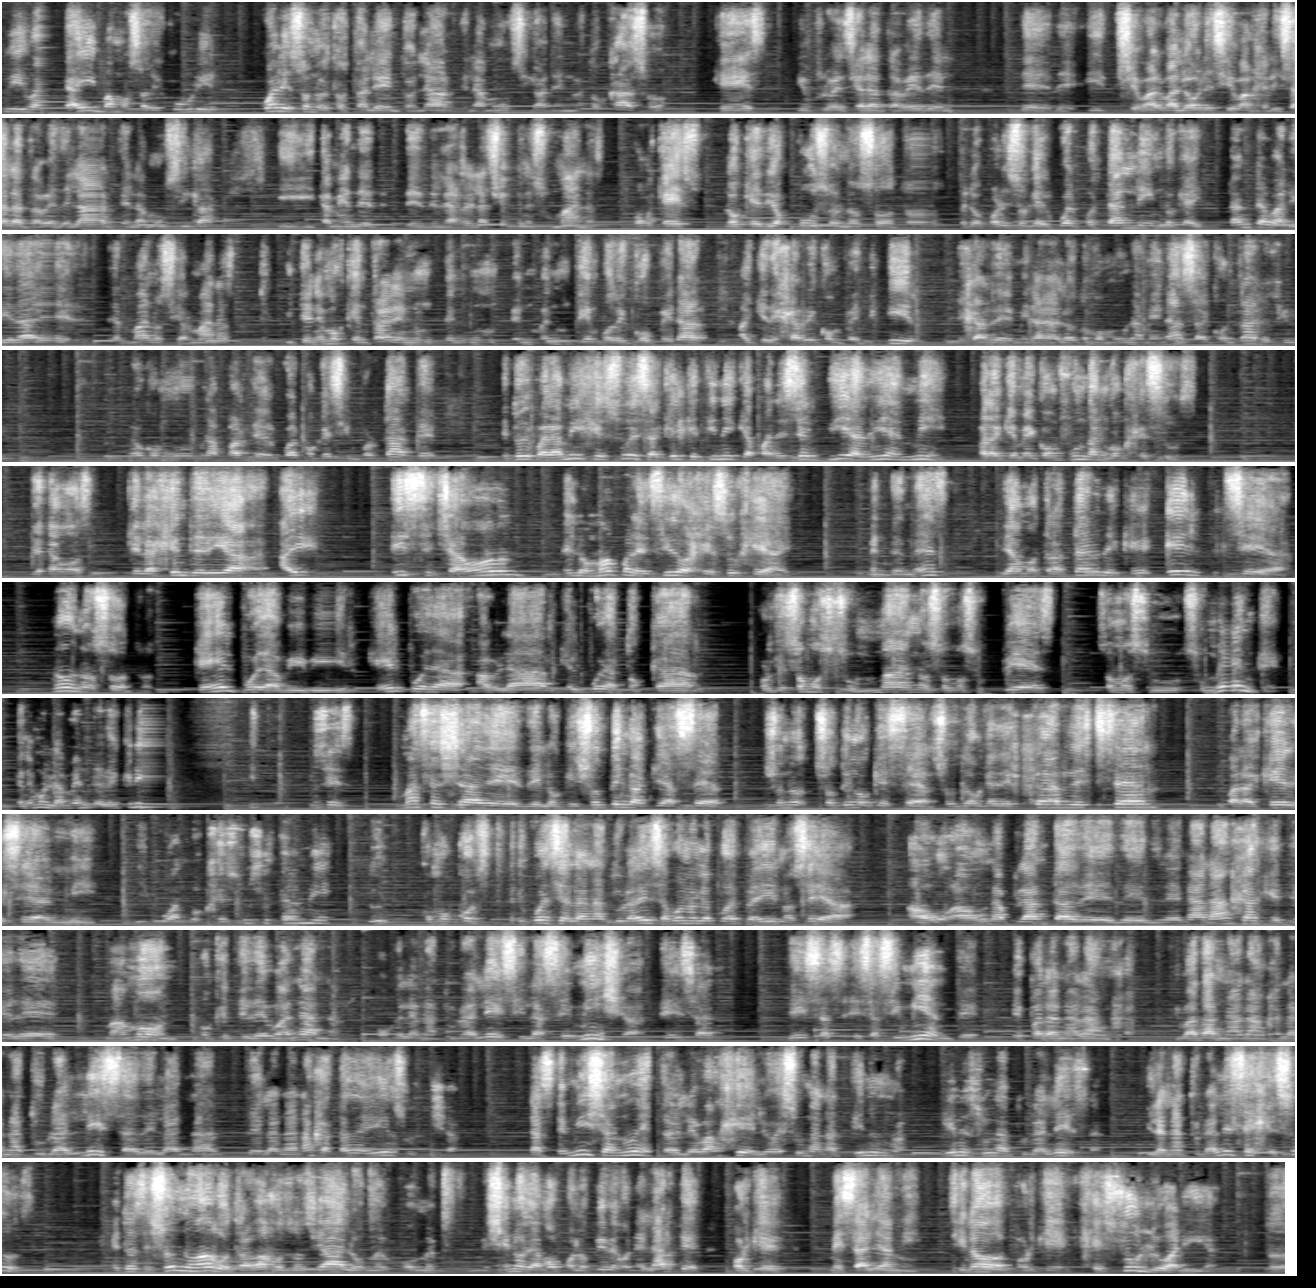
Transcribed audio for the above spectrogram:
viva. Y ahí vamos a descubrir cuáles son nuestros talentos, el arte, la música, en nuestro caso, que es influenciar a través del, de, llevar valores y evangelizar a través del arte, la música y, también de, las relaciones humanas, porque es lo que Dios puso en nosotros. Pero por eso que el cuerpo es tan lindo, que hay tanta variedad de, hermanos y hermanas y tenemos que entrar en un, en un, tiempo de cooperar, hay que dejar de competir, dejar de mirar al otro como una amenaza, al contrario, no como una parte del cuerpo que es importante. Entonces, para mí Jesús es aquel que tiene que aparecer día a día en mí para que me confundan con Jesús. Digamos, que la gente diga, ay, ese chabón es lo más parecido a Jesús que hay. ¿Me entendés? Digamos, tratar de que Él sea, no nosotros, que Él pueda vivir, que Él pueda hablar, que Él pueda tocar, porque somos sus manos, somos sus pies, somos su, mente, tenemos la mente de Cristo. Entonces, más allá de, lo que yo tenga que hacer, yo, no, yo tengo que ser, yo tengo que dejar de ser para que Él sea en mí. Y cuando Jesús está en mí, como consecuencia de la naturaleza, vos no le puedes pedir, no sé, a, una planta de, de, naranja que te dé mamón o que te dé banana, porque la naturaleza y la semilla de esa, de esa simiente es para naranja y va a dar naranja. La naturaleza de la, de la naranja está ahí en su semilla. La semilla nuestra, el Evangelio, es una, tiene, tiene su naturaleza y la naturaleza es Jesús. Entonces yo no hago trabajo social o, me, lleno de amor por los pibes con el arte porque me sale a mí, sino porque Jesús lo haría.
